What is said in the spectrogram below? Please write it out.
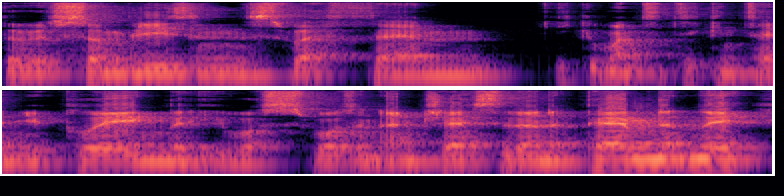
there was some reasons with um, he wanted to continue playing that he was wasn't interested in it permanently.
